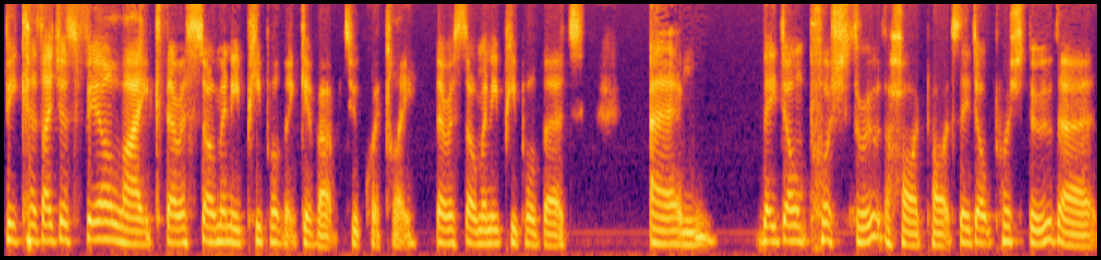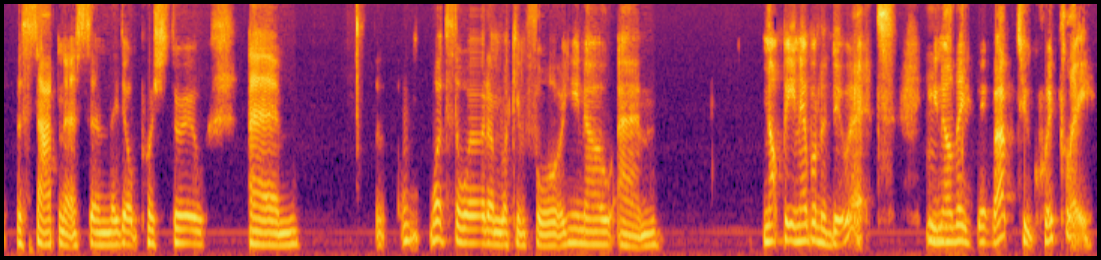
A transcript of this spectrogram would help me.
because I just feel like there are so many people that give up too quickly. There are so many people that um, they don't push through the hard parts. They don't push through the the sadness, and they don't push through. Um, what's the word I'm looking for? You know, um, not being able to do it. You know, they mm-hmm. give up too quickly.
